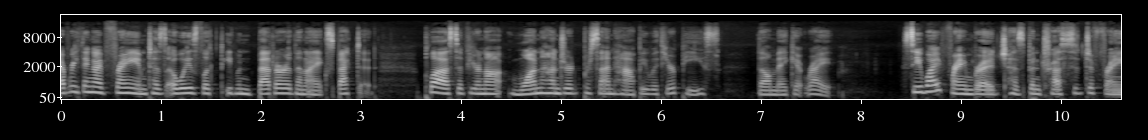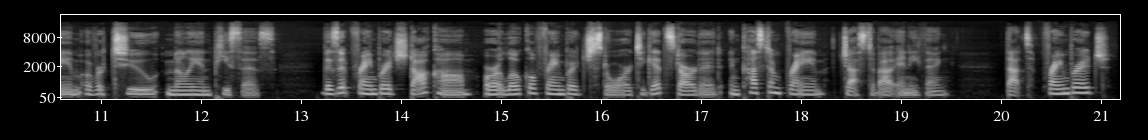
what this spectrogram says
Everything I've framed has always looked even better than I expected. Plus, if you're not 100% happy with your piece, they'll make it right. See why FrameBridge has been trusted to frame over 2 million pieces. Visit framebridge.com or a local FrameBridge store to get started and custom frame just about anything. That's framebridge.com.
